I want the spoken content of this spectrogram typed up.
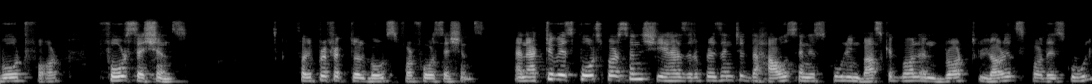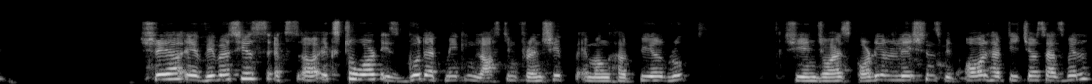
board for four sessions. Sorry, prefectural boards for four sessions. An active sports person, she has represented the house and school in basketball and brought laurels for the school. Shreya, a vivacious ex, uh, extrovert, is good at making lasting friendship among her peer groups. She enjoys cordial relations with all her teachers as well.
